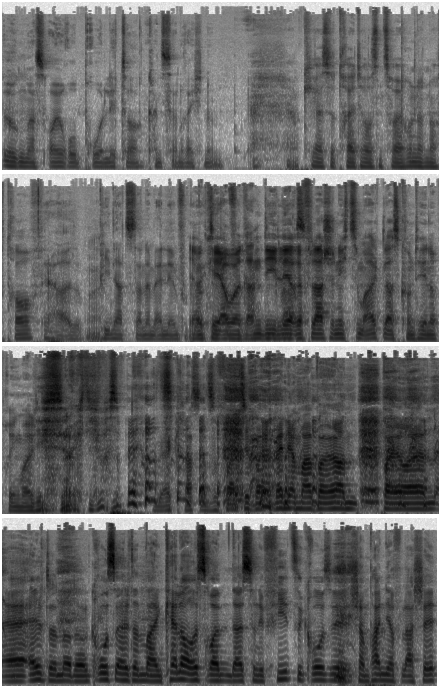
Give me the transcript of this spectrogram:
irgendwas Euro pro Liter, kannst du dann rechnen. Okay, also 3200 noch drauf. Ja, also. Peanuts dann am Ende im Vergleich. Ja, okay, aber dann die leere Flasche nicht zum Altglascontainer bringen, weil die ist ja richtig was wert. Ja, krass. Also, falls ihr bei, wenn ihr mal bei euren, bei euren äh, Eltern oder Großeltern mal einen Keller ausräumt, da ist so eine viel zu große Champagnerflasche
